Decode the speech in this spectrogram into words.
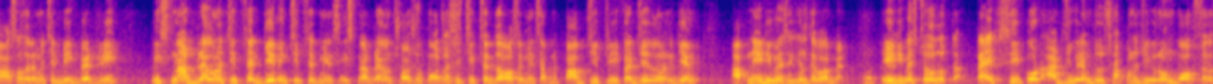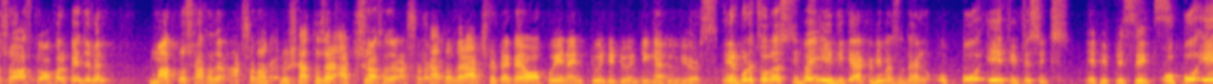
পাঁচ হাজার এমএচ বিগ ব্যাটারি স্ন্যাপড্রাগনের chipset gaming chipset means Snapdragon ছশো পঁচাশি চিপসেট দেওয়া আছে। মিনস আপনি পাবজি ফ্রি ফায়ার যে ধরনের গেম আপনি এই ডিভাইসে খেলতে পারবেন। এই ডিভাইসটা হলো টাইপ সি পোর্ট আট জিবি র্যাম দুশো ছাপ্পান্ন জিবি রোম বক্স চারশো আজকে অফার পেয়ে যাবেন। মাত্র সাত হাজার আটশো টাকা মাত্র সাত হাজার আটশো। সাত হাজার আটশো সাত হাজার আটশো টাকায় Oppo A nine twenty twenty কিন্তু ভিউয়ার্স এরপরে চলে আসছি ভাই এইদিকে একটা ডিভাইস দেখেন Oppo A fifty six A fifty six Oppo A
